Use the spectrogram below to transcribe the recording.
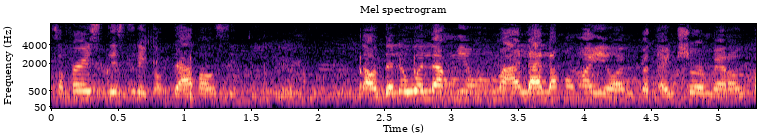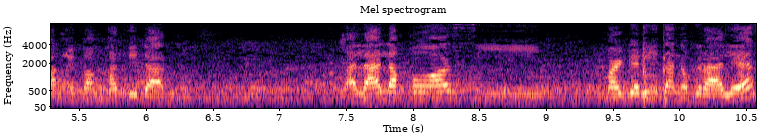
sa first district of Davao City. Now, dalawa lang yung maalala ko ngayon, but I'm sure meron pang ibang kandidato. Maalala ko si Margarita Nograles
